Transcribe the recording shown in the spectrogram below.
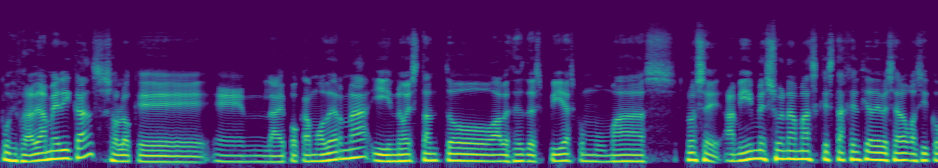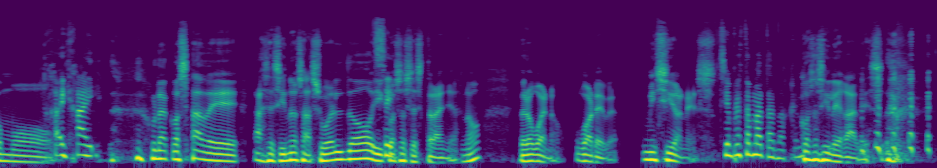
como si fuera de Americans, solo que en la época moderna y no es tanto a veces de espías como más... No sé, a mí me suena más que esta agencia debe ser algo así como Hi, hi. una cosa de asesinos a sueldo y Sí. cosas extrañas, ¿no? Pero bueno, whatever. Misiones, Siempre están matando a gente. cosas ilegales.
